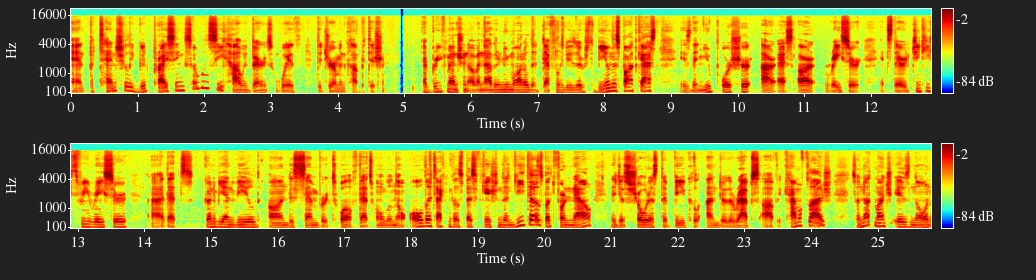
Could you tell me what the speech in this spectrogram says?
and potentially good pricing, so we'll see how it bears with the German competition. A brief mention of another new model that definitely deserves to be on this podcast is the new Porsche RSR Racer. It's their GT3 racer uh, that's going to be unveiled on December 12th. That's when we'll know all the technical specifications and details, but for now, they just showed us the vehicle under the wraps of the camouflage, so not much is known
